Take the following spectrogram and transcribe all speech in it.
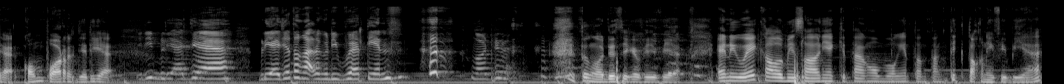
ada kompor jadi ya jadi beli aja beli aja tuh nggak nunggu dibuatin ngode itu ngode sih ke Vivi ya. Anyway kalau misalnya kita ngomongin tentang TikTok nih Vivi ya.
